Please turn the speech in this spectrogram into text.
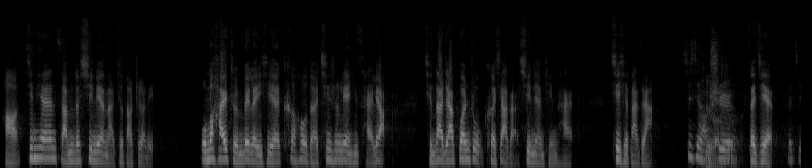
好，今天咱们的训练呢就到这里。我们还准备了一些课后的轻声练习材料，请大家关注课下的训练平台。谢谢大家，谢谢老师，再见，再见。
